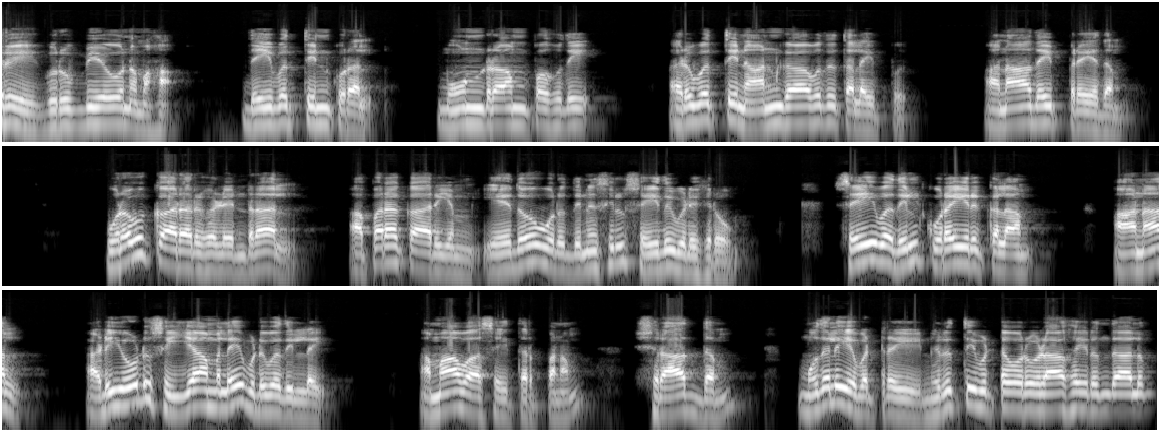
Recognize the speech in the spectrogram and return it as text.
ஸ்ரீ குருபியோ நமஹா. தெய்வத்தின் குரல் மூன்றாம் பகுதி அறுபத்தி நான்காவது தலைப்பு அனாதை பிரேதம். உறவுக்காரர்கள் என்றால் அபர காரியம் ஏதோ ஒரு தினசில் செய்து விடுகிறோம். செய்வதில் குறை இருக்கலாம். ஆனால் அடியோடு செய்யாமலே விடுவதில்லை. அமாவாசை தர்ப்பணம் ஸ்ராத்தம் முதலியவற்றை நிறுத்திவிட்டவர்களாக இருந்தாலும்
